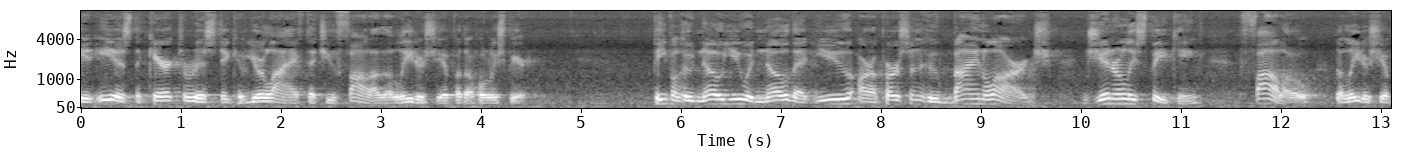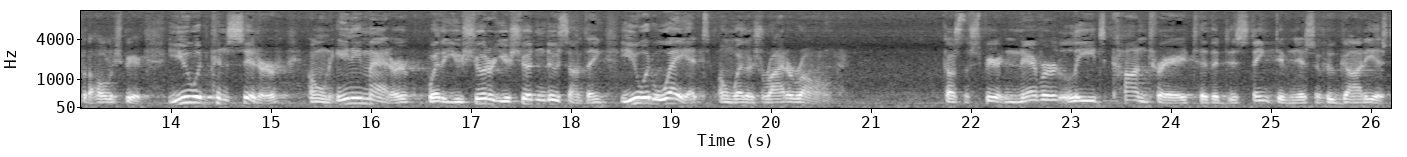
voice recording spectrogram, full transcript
it is the characteristic of your life that you follow the leadership of the Holy Spirit. People who know you would know that you are a person who, by and large, generally speaking, follow the leadership of the Holy Spirit. You would consider on any matter whether you should or you shouldn't do something, you would weigh it on whether it's right or wrong. Because the Spirit never leads contrary to the distinctiveness of who God is.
